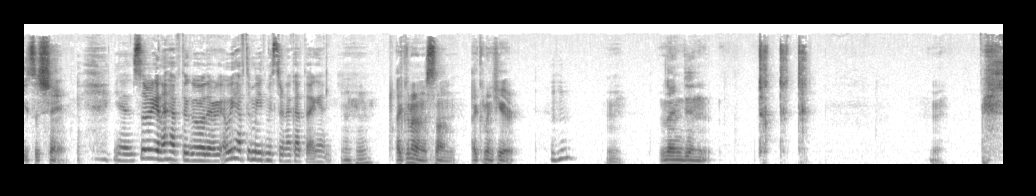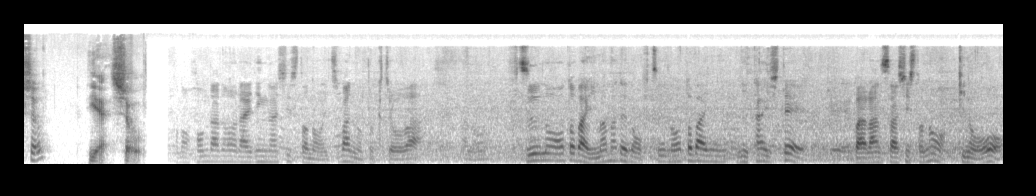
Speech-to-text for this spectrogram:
it's a shame. Yeah, so we're gonna have to go there. We have to meet Mr. Nakata again. hmm I couldn't understand. I couldn't hear. Hmm Mm. And then, Show. yeah, show. このホンダのライディングアシストの一番の特徴はあの普通のオートバイ今までの普通のオートバイに対して、えーバランスアシストの機能を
